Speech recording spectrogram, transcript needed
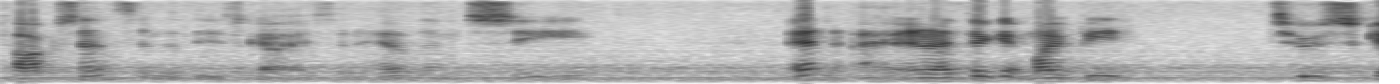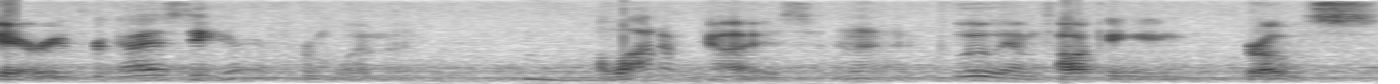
talk sense into these guys and have them see? And and I think it might be too scary for guys to hear from women. Hmm. A lot of guys, and clearly I'm talking in gross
